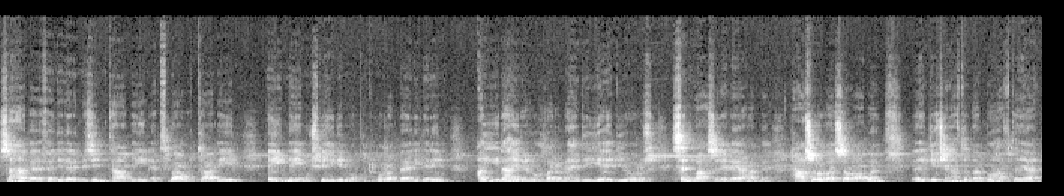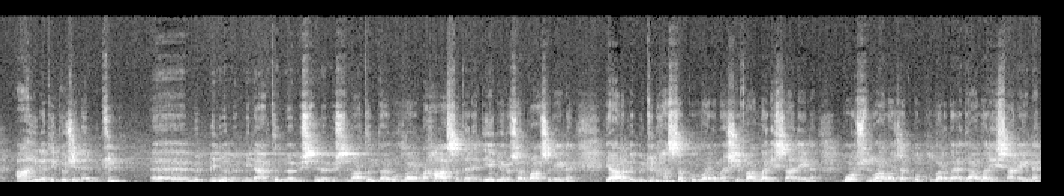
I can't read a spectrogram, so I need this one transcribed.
sahabe efendilerimizin, tabi'in, etba'u tabi'in, eğme-i müçtehidin ve kutbu rabbanilerin ayrı ayrı ruhlarına hediye ediyoruz. Sen vasıl eyle ya Rabbi. Hasıl olan sevabı e, geçen haftadan bu haftaya ahirete göç eden bütün e, mümin ve müminatın ve müslim ve müslimatın da ruhlarına hasaten hediye ediyoruz sen vasıl eyle. Ya Rabbi bütün hasta kullarına şifalar ihsan eyle. Borçlu ve alacaklı kullarına edalar ihsan eyle.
